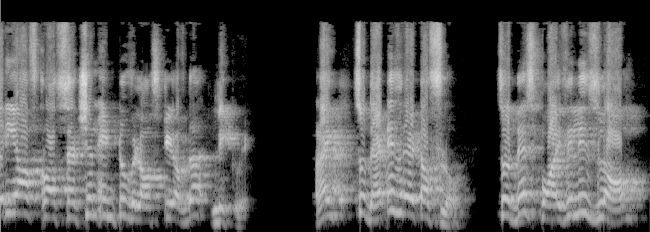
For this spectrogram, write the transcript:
area of cross section into velocity of the liquid, right? So, that is rate of flow. So, this Poiseuille's law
